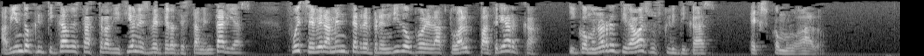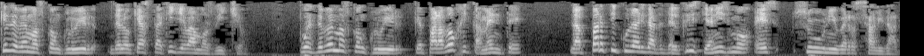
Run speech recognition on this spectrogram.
habiendo criticado estas tradiciones veterotestamentarias, fue severamente reprendido por el actual patriarca y como no retiraba sus críticas, excomulgado. ¿Qué debemos concluir de lo que hasta aquí llevamos dicho? Pues debemos concluir que paradójicamente la particularidad del cristianismo es su universalidad.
